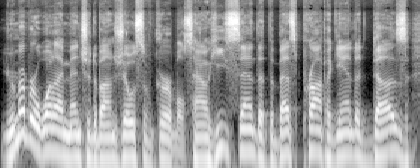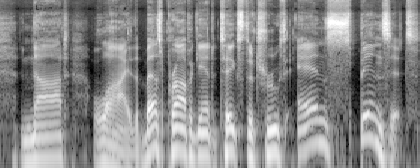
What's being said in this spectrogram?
You remember what I mentioned about Joseph Goebbels, how he said that the best propaganda does not lie. The best propaganda takes the truth and spins it.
